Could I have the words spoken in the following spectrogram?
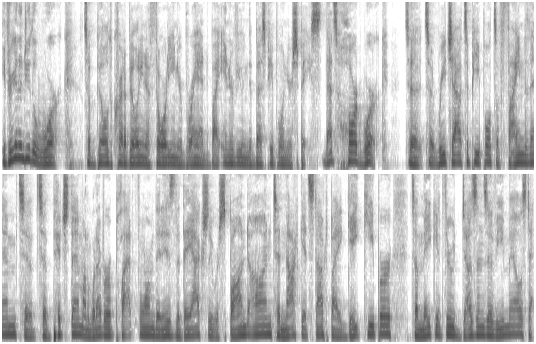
if you're going to do the work to build credibility and authority in your brand by interviewing the best people in your space, that's hard work to to reach out to people, to find them, to to pitch them on whatever platform that is that they actually respond on, to not get stopped by a gatekeeper, to make it through dozens of emails, to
